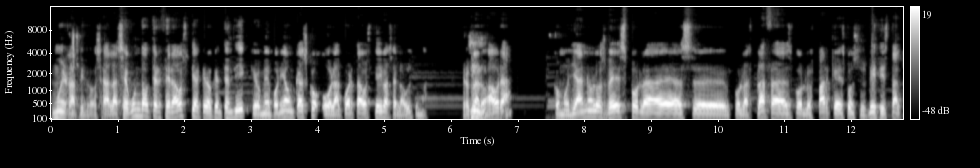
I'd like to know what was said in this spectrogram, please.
Muy rápido. O sea, la segunda o tercera hostia creo que entendí que me ponía un casco o la cuarta hostia iba a ser la última. Pero claro, ahora, como ya no los ves por las, eh, por las plazas, por los parques, con sus bicis, tal,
